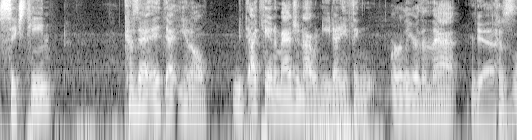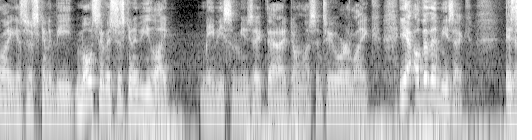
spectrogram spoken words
2016 because that it, that you know I can't imagine I would need anything earlier than that "Yeah." because like it's just gonna be most of it's just gonna be like maybe some music that I don't listen to or like yeah other than music it's Yeah.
